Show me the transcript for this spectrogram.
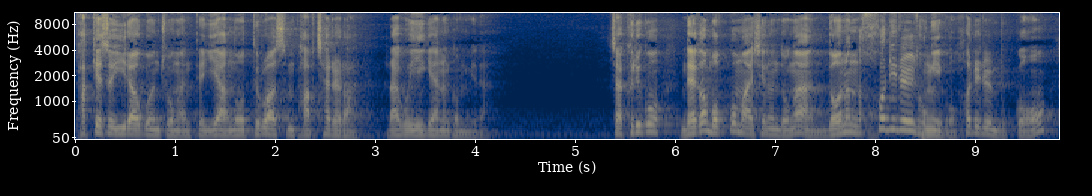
밖에서 일하고 온 종한테 야 너 들어왔으면 밥 차려라 라고 얘기하는 겁니다. 자 그리고 내가 먹고 마시는 동안 너는 허리를 동이고 허리를 묶고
